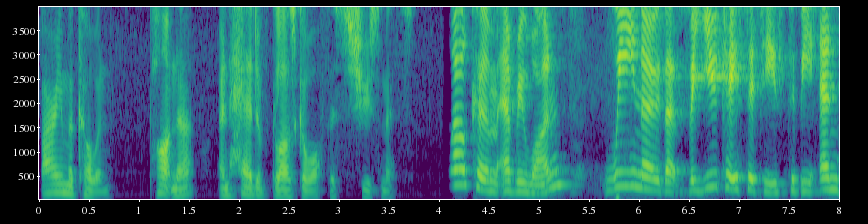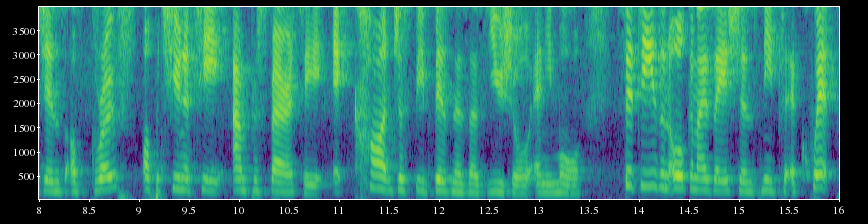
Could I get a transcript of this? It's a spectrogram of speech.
Barry McKeown, Partner and Head of Glasgow Office Shoosmiths. Welcome, everyone. We know that for UK cities to be engines of growth, opportunity, and prosperity, it can't just be business as usual anymore. Cities and organizations need to equip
